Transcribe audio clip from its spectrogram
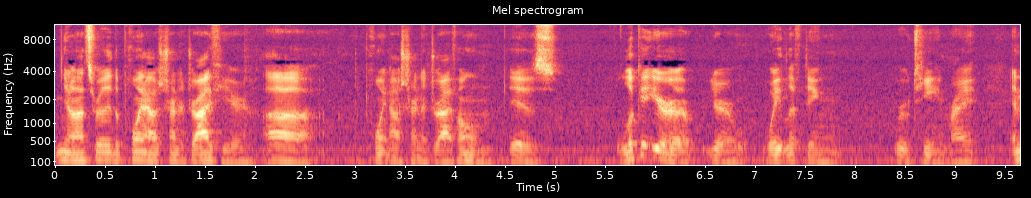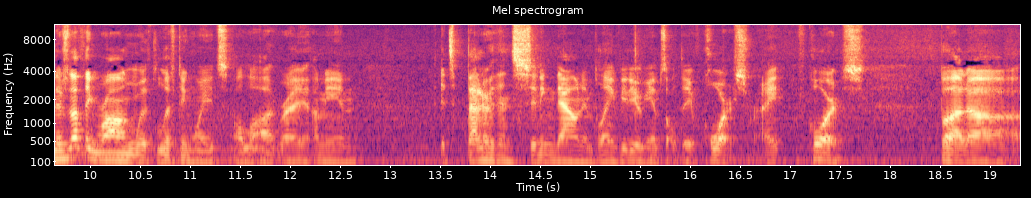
you know, that's really the point I was trying to drive here. Uh, the point I was trying to drive home is look at your your weightlifting routine, right? And there's nothing wrong with lifting weights a lot, right? I mean, it's better than sitting down and playing video games all day, of course, right? Of course. But uh,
